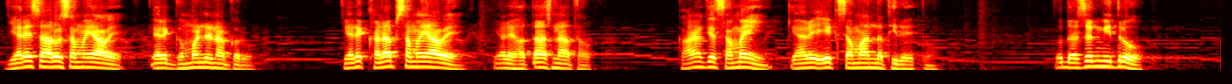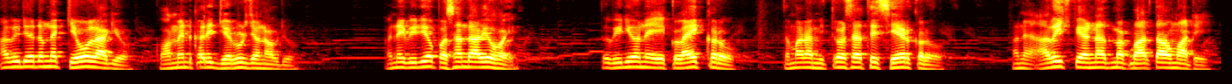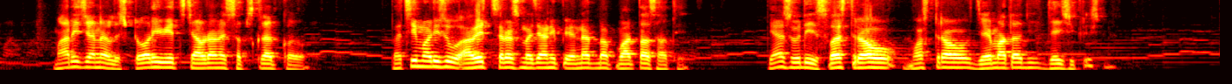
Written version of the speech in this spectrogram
જ્યારે સારો સમય આવે, ત્યારે ઘમંડ ન કરો. જ્યારે ખરાબ સમય આવે, ત્યારે હતાશ ના થાવ કારણ કે સમય ક્યારે એક સમાન નથી રહેતો. તો દર્શક મિત્રો, આ વીડિયો તમને કેવો લાગ્યો? કોમેન્ટ કરી જરૂર જણાવજો. અને વીડિયો પસંદ આવ્યો હોય, તો વિડીયોને એક લાઈક કરો. તમારા મિત્રો સાથે શેર કરો અને આવી જ પ્રેરણાત્મક વાર્તાઓ માટે મારી ચેનલ સ્ટોરી વિથ ચાવડાને સબસ્ક્રાઈબ કરો. પછી મળીશું આવી જ સરસ મજાની પ્રેરણાત્મક વાર્તા સાથે. ત્યાં સુધી સ્વસ્થ રહો, મસ્ત રહો. જય માતાજી, જય શ્રી કૃષ્ણ.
